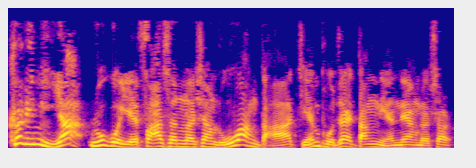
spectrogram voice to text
克里米亚如果也发生了像卢旺达、柬埔寨当年那样的事儿，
